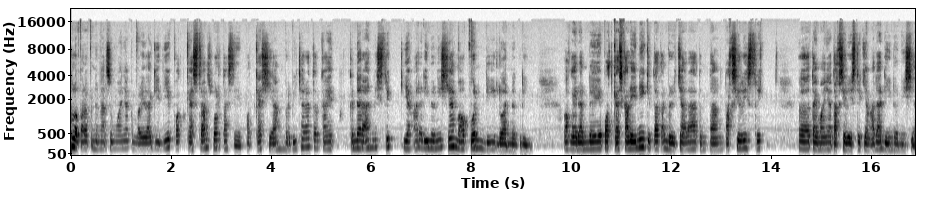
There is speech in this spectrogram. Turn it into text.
Halo para pendengar semuanya, kembali lagi di podcast transportasi, podcast yang berbicara terkait kendaraan listrik yang ada di Indonesia maupun di luar negeri. Oke, dan di podcast kali ini kita akan berbicara tentang taksi listrik, eh, temanya taksi listrik yang ada di Indonesia.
